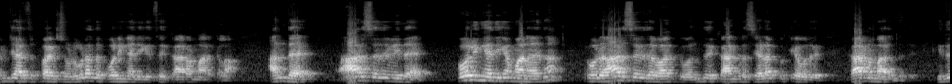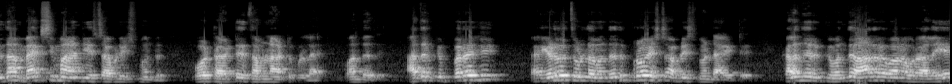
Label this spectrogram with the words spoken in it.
எம்ஜிஆர் துப்பாக்கி சூடு கூட அந்த போலிங் அதிகத்துக்கு காரணமா இருக்கலாம். அந்த ஆறு சதவீத போலிங் அதிகமானது தான் ஒரு ஆறு சதவீத வாக்கு வந்து காங்கிரஸ் இழப்புக்கே ஒரு காரணமா இருந்தது. இதுதான் மேக்சிமம் ஆன்டி எஸ்டாப்ளிஷ்மெண்ட் ஓட்டாட்டு தமிழ்நாட்டுக்குள்ள வந்தது. அதற்கு பிறகு எழுபத்தொன்னுல வந்தது ப்ரோ எஸ்டாப்ளிஷ்மெண்ட் ஆயிட்டு. கலைஞருக்கு வந்து ஆதரவான ஒரு அலையை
